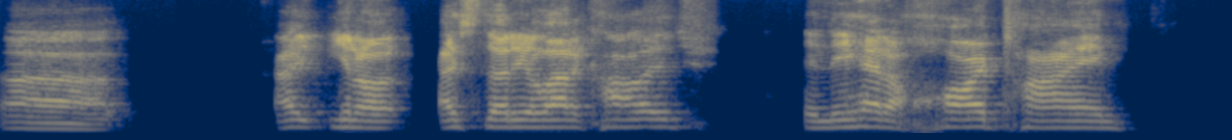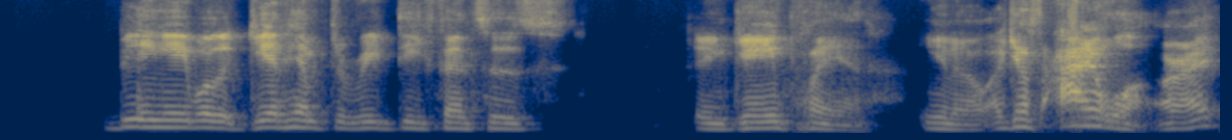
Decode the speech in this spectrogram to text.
uh, I, you know, I study a lot of college, and they had a hard time being able to get him to read defenses and game plan. You know, against Iowa. All right,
